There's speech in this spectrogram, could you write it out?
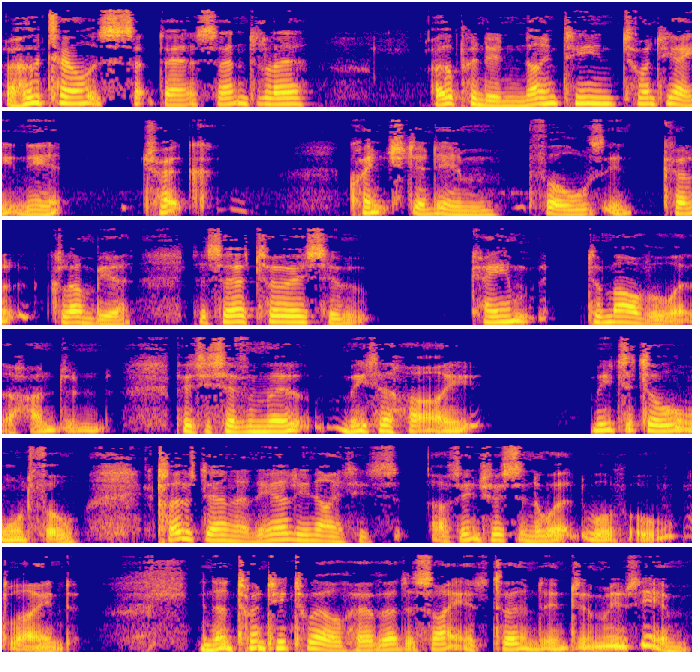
The hotel at Sandler opened in 1928 near Trek Quenched Falls in Colombia to serve tourists who came to marvel at the 157 meter high meter tall waterfall. It closed down in the early 90s after interest in the waterfall declined. In 2012, however, the site has turned into a museum.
